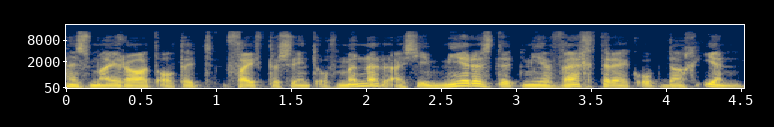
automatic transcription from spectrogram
is my raad altyd 5% of minder. As jy meer as dit mee wegtrek op dag 1,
